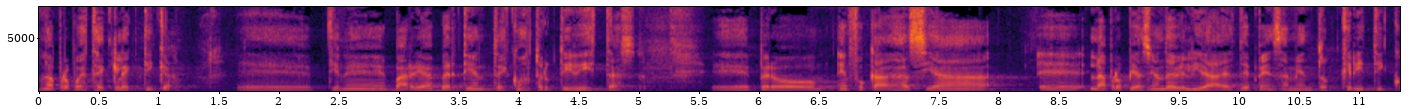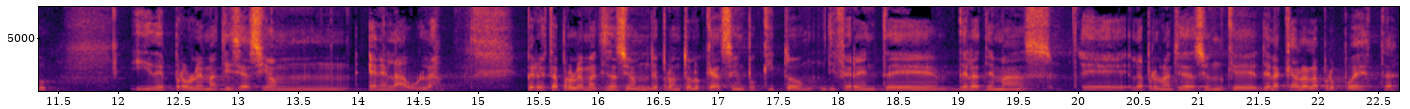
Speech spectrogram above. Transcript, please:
una propuesta ecléctica, eh, tiene varias vertientes constructivistas, eh, pero enfocadas hacia eh, la apropiación de habilidades de pensamiento crítico y de problematización en el aula. Pero esta problematización, de pronto lo que hace un poquito diferente de las demás, la problematización que, de la que habla la propuesta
